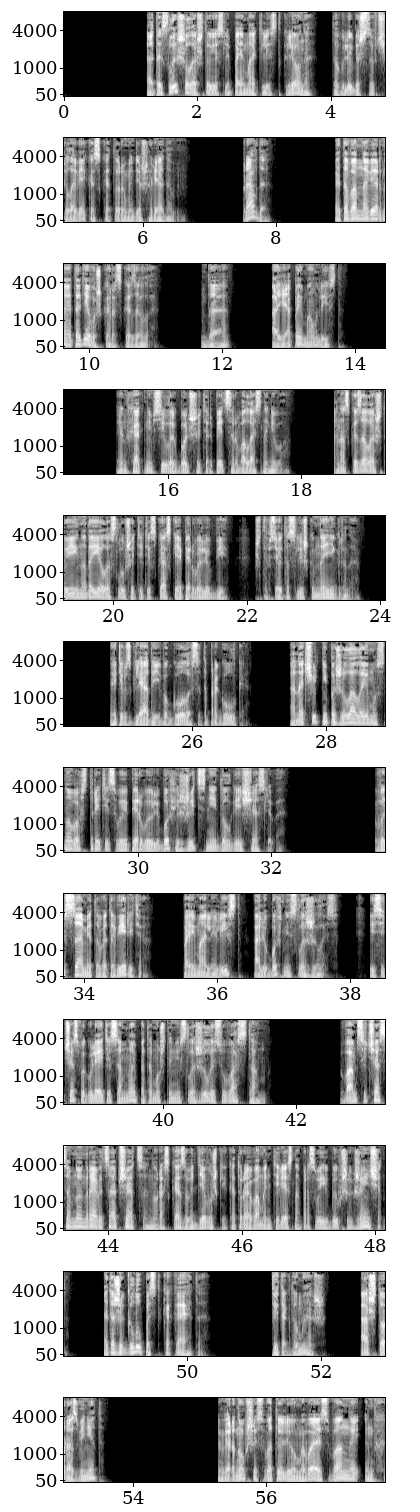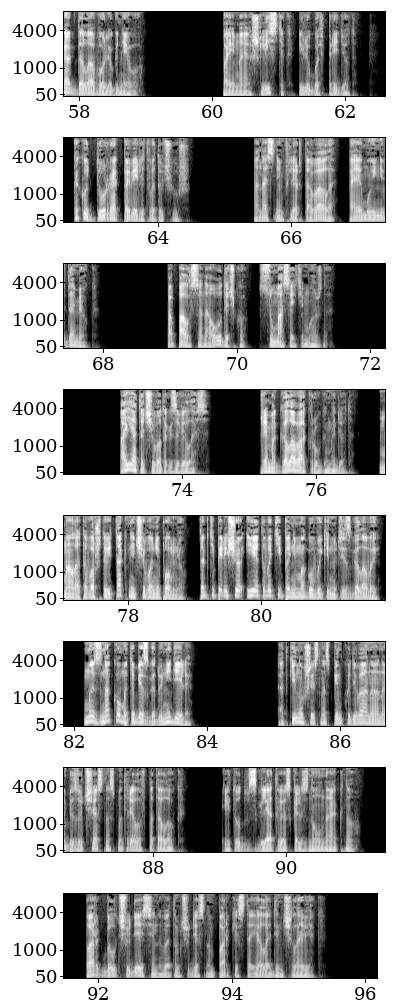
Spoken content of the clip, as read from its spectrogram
«А ты слышала, что если поймать лист клена, то влюбишься в человека, с которым идешь рядом?» Правда? Это вам, наверное, эта девушка рассказала. Да. А я поймал лист. Энхак не в силах больше терпеть, сорвалась на него. Она сказала, что ей надоело слушать эти сказки о первой любви, что все это слишком наиграно. Эти взгляды, его голос — это прогулка. Она чуть не пожелала ему снова встретить свою первую любовь и жить с ней долго и счастливо. Вы сами-то в это верите? Поймали лист, а любовь не сложилась. И сейчас вы гуляете со мной, потому что не сложилось у вас там. Вам сейчас со мной нравится общаться, но рассказывать девушке, которая вам интересна про своих бывших женщин, это же глупость какая-то. Ты так думаешь? А что, разве нет? Вернувшись в отель и умываясь в ванной, Энхак дала волю гневу. Поймаешь листик, и любовь придет. Какой дурак поверит в эту чушь? Она с ним флиртовала, а ему и невдомек. Попался на удочку, с ума сойти можно. А я-то чего так завелась? Прямо голова кругом идет. Мало того, что и так ничего не помню, так теперь еще и этого типа не могу выкинуть из головы. Мы знакомы-то без году неделя. Откинувшись на спинку дивана, она безучастно смотрела в потолок. И тут взгляд ее скользнул на окно. Парк был чудесен, и в этом чудесном парке стоял один человек.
